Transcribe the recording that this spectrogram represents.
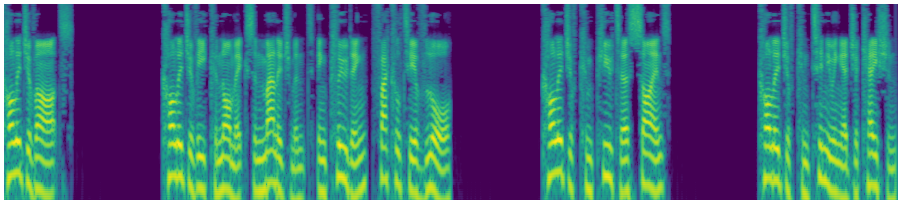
College of Arts College of Economics and Management including, Faculty of Law College of Computer Science College of Continuing Education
